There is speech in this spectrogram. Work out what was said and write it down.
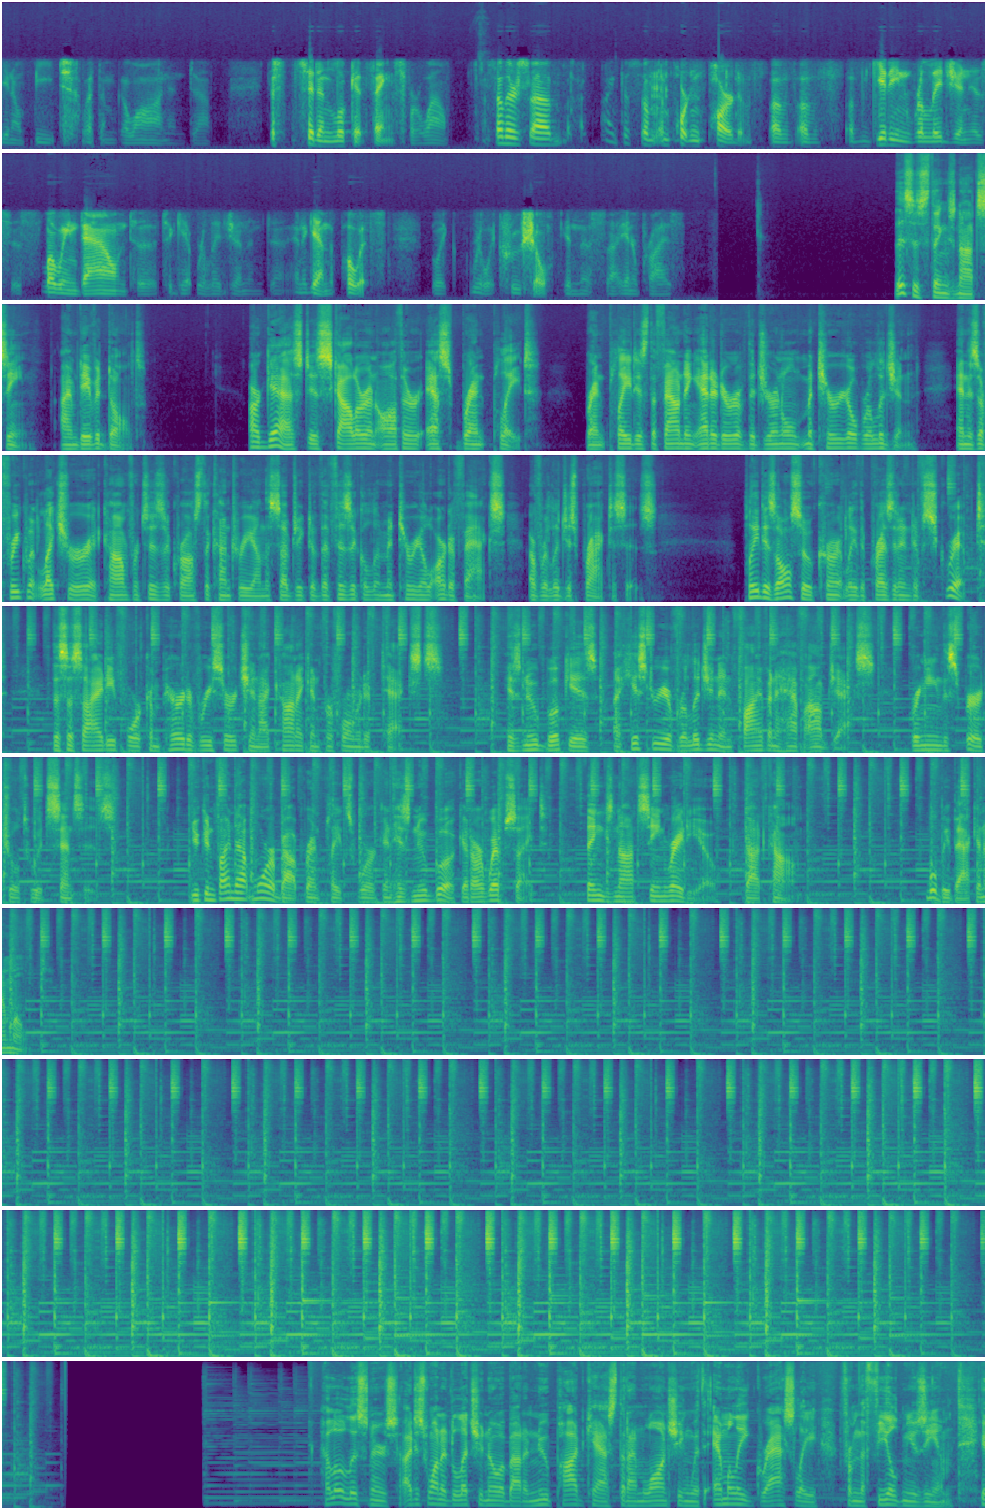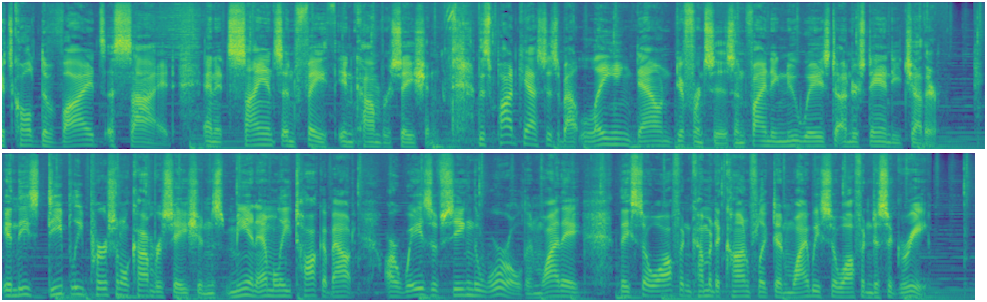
you know beat, let them go on, and uh, just sit and look at things for a while. So there's uh, I guess an important part of, of, of, of getting religion is, is slowing down to, to get religion, and uh, and again the poets really really crucial in this uh, enterprise. This is Things Not Seen. I'm David Dault. Our guest is scholar and author S. Brent Plate. Brent Plate is the founding editor of the journal Material Religion and is a frequent lecturer at conferences across the country on the subject of the physical and material artifacts of religious practices. Plate is also currently the president of Script, the Society for Comparative Research in Iconic and Performative Texts. His new book is A History of Religion in Five and a Half Objects Bringing the Spiritual to Its Senses. You can find out more about Brent Plate's work and his new book at our website, thingsnotseenradio.com. We'll be back in a moment. Hello, listeners. I just wanted to let you know about a new podcast that I'm launching with Emily Graslie from the Field Museum. It's called Divides Aside, and it's science and faith in conversation. This podcast is about laying down differences and finding new ways to understand each other. In these deeply personal conversations, me and Emily talk about our ways of seeing the world and why they, they so often come into conflict and why we so often disagree.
